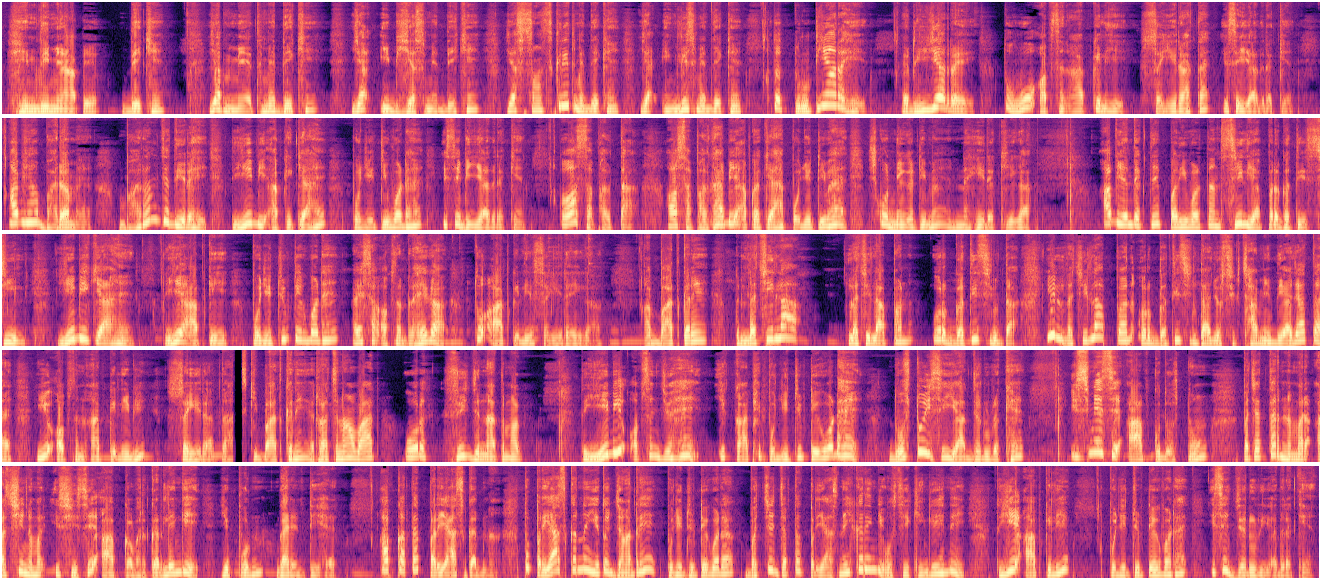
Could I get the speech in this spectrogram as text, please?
हिंदी में आप देखें, या मैथ में देखें, या ईवीएस में देखें, या संस्कृत में देखें, या इंग्लिश में देखें तो त्रुटियाँ रहे रियर रहे तो वो ऑप्शन आपके लिए सही रहता है, इसे याद रखें। अब यहाँ भरम है। भरम यदि रहे तो ये भी आपके क्या है? पॉजिटिव वर्ड है, इसे भी याद रखें। असफलता। असफलता भी आपका क्या है? पॉजिटिव है। इसको नेगेटिव में नहीं रखिएगा। अब यह देखते हैं, परिवर्तनशील या प्रगतिशील, ये भी क्या है? ये आपके पॉजिटिव टेक वर्ड है। ऐसा ऑप्शन रहेगा तो आपके लिए सही रहेगा। अब बात करें तो लचीला, लचीलापन और गतिशीलता। ये लचीलापन और गतिशीलता जो शिक्षा में दिया जाता है, ये ऑप्शन आपके लिए भी सही रहता है। इसकी बात करें, रचनावाद और सृजनात्मक। तो ये भी ऑप्शन जो है, ये काफ़ी पॉजिटिव टेकवर्ड है। दोस्तों, इसे याद ज़रूर रखें। इसमें से आपको दोस्तों, पचहत्तर नंबर, अस्सी नंबर, इसी से आप कवर कर लेंगे। ये पूर्ण गारंटी है। आप कहता है प्रयास करना। तो प्रयास करना, ये तो जान रहे पॉजिटिव टेकवर्ड है। बच्चे जब तक प्रयास नहीं करेंगे, वो सीखेंगे ही नहीं। तो ये आपके लिए पॉजिटिव टेकवर्ड है। इसे ज़रूर याद रखें।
